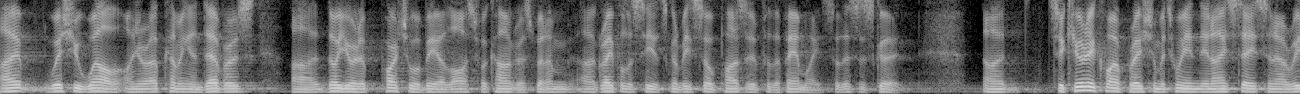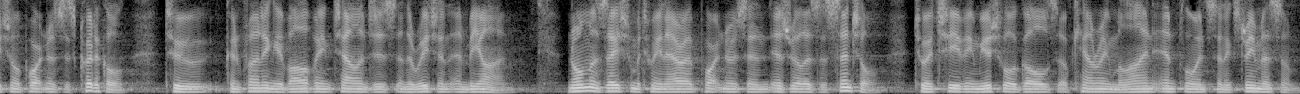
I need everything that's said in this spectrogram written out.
I wish you well on your upcoming endeavors. Uh, though your departure will be a loss for Congress, but I'm uh, grateful to see it's going to be so positive for the family. So this is good. Security cooperation between the United States and our regional partners is critical to confronting evolving challenges in the region and beyond. Normalization between Arab partners and Israel is essential to achieving mutual goals of countering malign influence and extremism.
